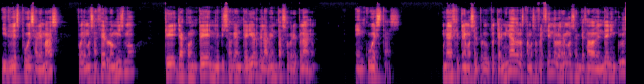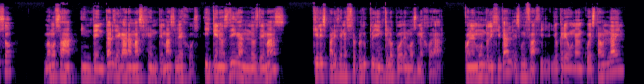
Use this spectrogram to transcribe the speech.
Y después, además, podemos hacer lo mismo que ya conté en el episodio anterior de la venta sobre plano. Encuestas. Una vez que tenemos el producto terminado, lo estamos ofreciendo, lo hemos empezado a vender incluso, vamos a intentar llegar a más gente, más lejos, y que nos digan los demás qué les parece nuestro producto y en qué lo podemos mejorar. Con el mundo digital es muy fácil. Yo creo una encuesta online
